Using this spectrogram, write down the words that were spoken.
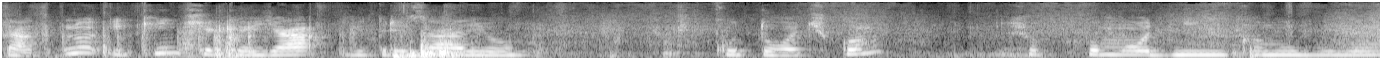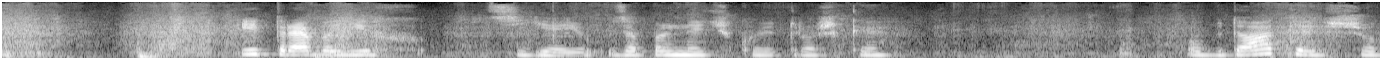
Так, ну і кінчики я відрізаю куточком, щоб по модненькому було. І треба їх цією запальничкою трошки обдати, щоб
